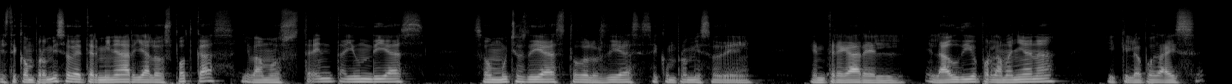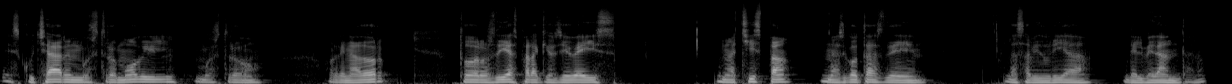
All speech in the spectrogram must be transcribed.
este compromiso de terminar ya los podcasts. Llevamos 31 días, son muchos días, todos los días, ese compromiso de entregar el, audio por la mañana y que lo podáis escuchar en vuestro móvil, en vuestro ordenador, todos los días para que os llevéis una chispa, unas gotas de la sabiduría del Vedanta.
